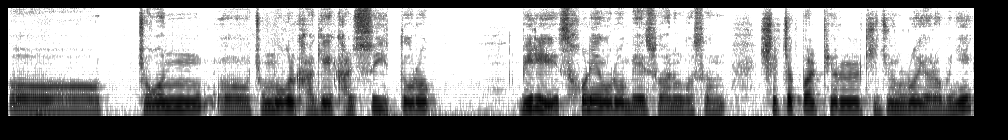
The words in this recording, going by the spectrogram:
어, 좋은 어, 종목을 가게 갈 수 있도록 미리 선행으로 매수하는 것은 실적 발표를 기준으로 여러분이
